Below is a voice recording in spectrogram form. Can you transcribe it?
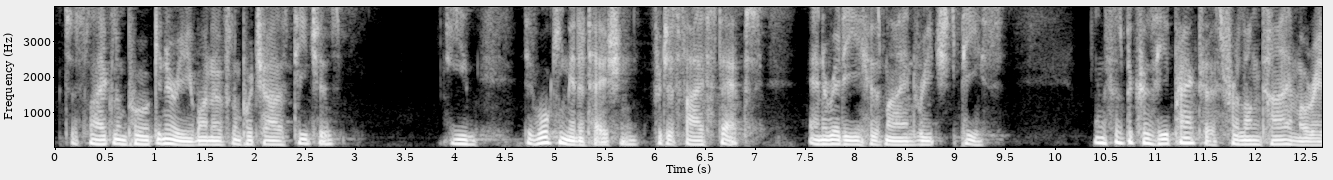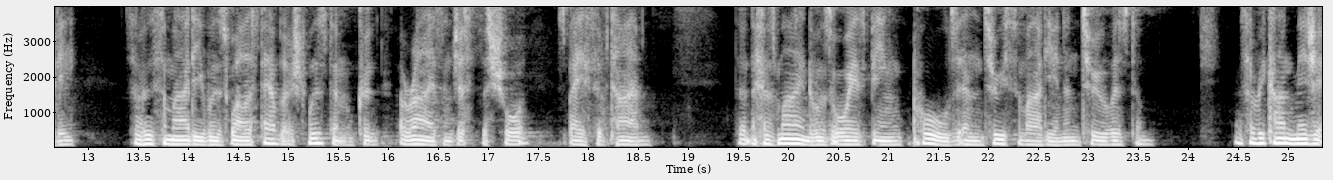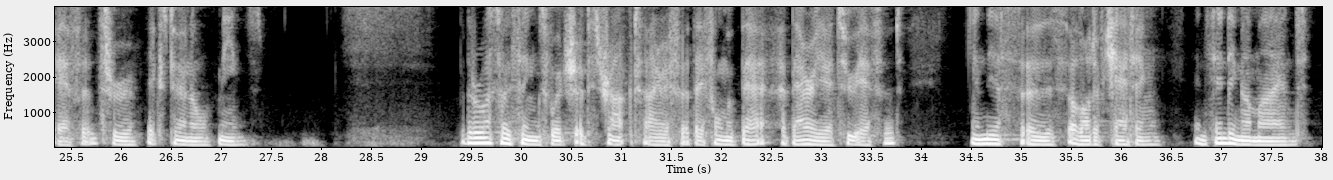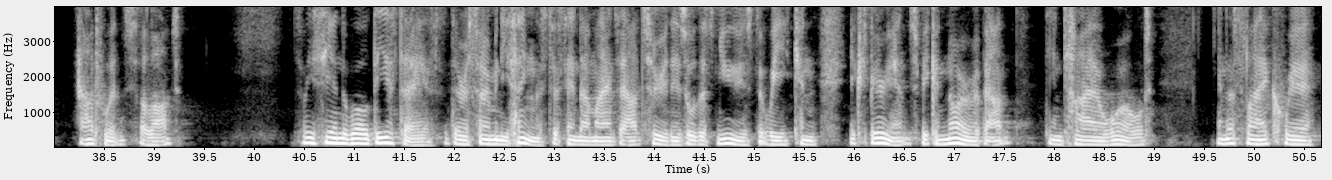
Just like Luang Por Kinaree, one of Luang Por Chah's teachers, he did walking meditation for just five steps, and already his mind reached peace. And this is because he had practiced for a long time already. So his samadhi was well established. Wisdom could arise in just the short space of time. That his mind was always being pulled into samadhi and into wisdom. And so we can't measure effort through external means. But there are also things which obstruct our effort. They form a, ba- a barrier to effort. And this is a lot of chatting and sending our mind outwards a lot. So we see in the world these days that there are so many things to send our minds out to. There's all this news that we can experience, we can know about the entire world. And it's like we're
